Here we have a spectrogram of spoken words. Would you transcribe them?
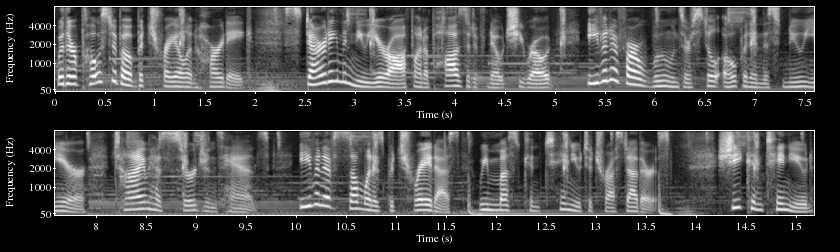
with her post about betrayal and heartache. Starting the new year off on a positive note, she wrote, Even if our wounds are still open in this new year, time has surgeon's hands. Even if someone has betrayed us, we must continue to trust others. She continued,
